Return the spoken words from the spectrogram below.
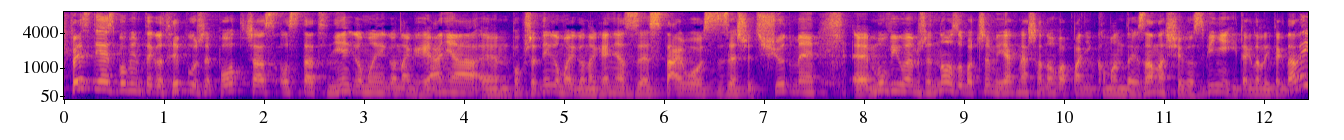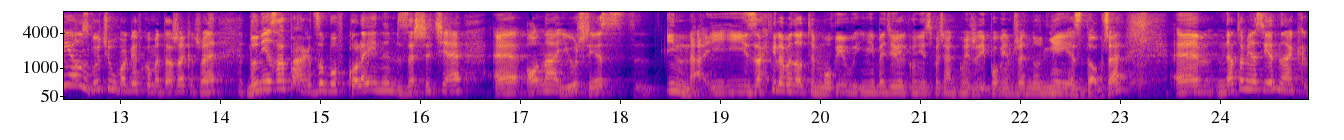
Kwestia jest bowiem tego typu, że podczas ostatniego mojego nagrania, poprzedniego mojego nagrania ze Star Wars zeszyt 7, e, mówiłem, że no zobaczymy jak nasza nowa pani Commander Zana się rozwinie i tak dalej, i tak dalej. I on zwrócił uwagę w komentarzach, że no nie za bardzo, bo w kolejnym zeszycie e, ona już jest inna. I, I za chwilę będę o tym mówił i nie będzie wielką niespodzianką, jeżeli powiem, że no nie jest dobrze. Natomiast jednak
